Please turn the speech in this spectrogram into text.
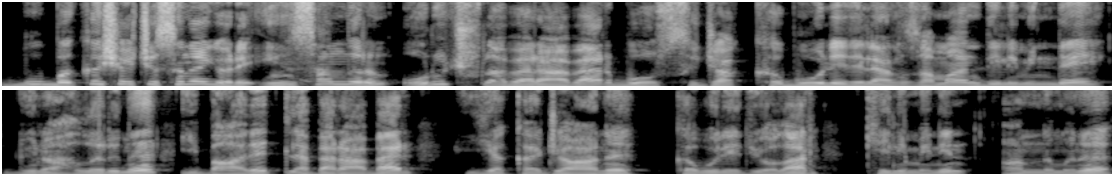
Bu bakış açısına göre insanların oruçla beraber bu sıcak kabul edilen zaman diliminde günahlarını ibadetle beraber yakacağını kabul ediyorlar kelimenin anlamını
